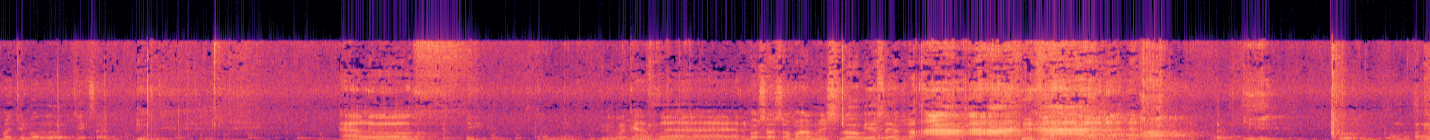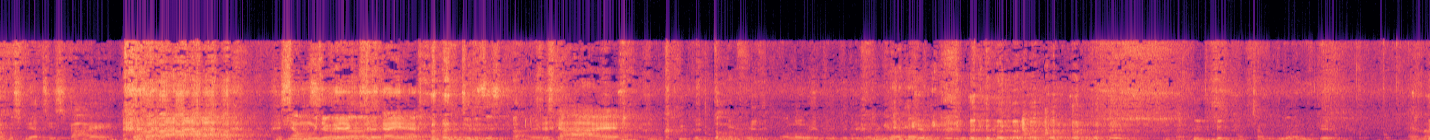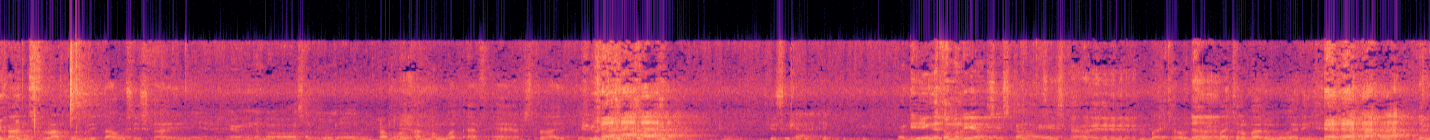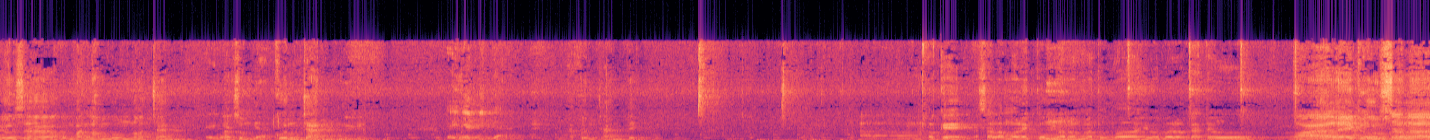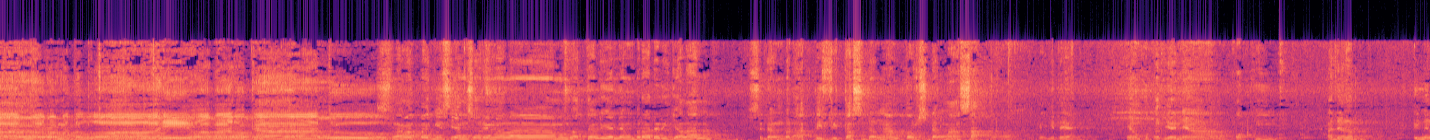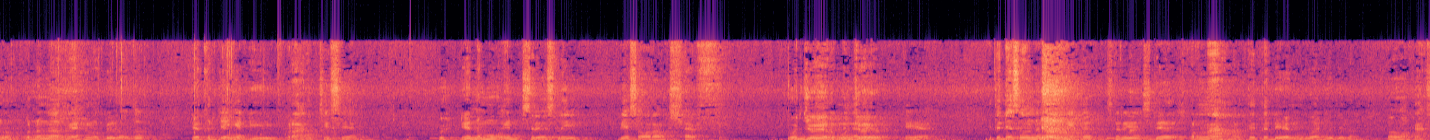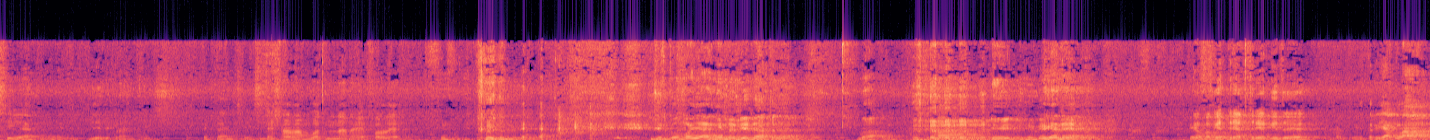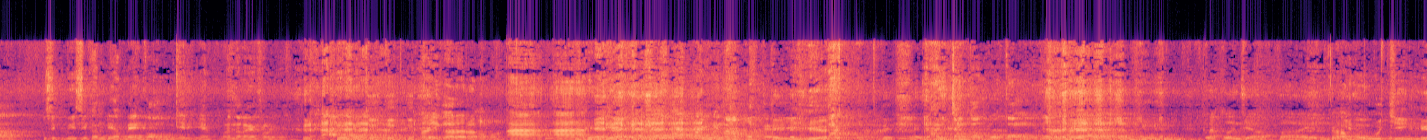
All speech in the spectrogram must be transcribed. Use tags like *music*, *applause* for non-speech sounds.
Baca baru cek sana. Halo, Ih, apa kabar? Gak usah so manis lo, biasa yang so ah ah ah. *laughs* Ah, i, Mentang-mentang habis lihat si Sky. *laughs* *laughs* Nyambung juga ya ke Siska ya. anjir sih saya. Siska AE. Temen gue follow itu itu juga anjir. *laughs* Macam. Bangke. Enak kan setelah aku beritahu si Sky, Iya, emang menambah wawasan burung. kamu akan membuat FR setelah itu. *laughs* Siska AE. Oh, diinget sama dia si Si Sky. Sky. Bacol udah bacol baru gua nih. udah nggak usah umpan lambung nocan, langsung tiga. kuncan. E-nya tiga. Akun cantik. Ah, Oke, assalamualaikum warahmatullahi wabarakatuh. Waalaikumsalam warahmatullahi wabarakatuh. Selamat pagi, siang, sore, malam buat kalian yang berada di jalan, sedang beraktivitas, sedang ngantor, sedang masak, Wah, kayak gitu ya. Yang pekerjaannya koki. Ada ini loh pendengarnya Hello Belo itu dia kerjanya di Perancis ya. Wih. Dia nemuin seriously dia seorang chef. Bonjour, bonjour. Iya. Itu dia selalu dengerin itu, serius. Dia pernah waktu itu DM gua dia bilang, "Bang, makasih ya." gitu. Dia di Prancis. Di Perancis. Eh salam buat Menara Eiffel ya. *laughs* Anjir gue bayangin loh dia datang Mbak Dia *laughs* kan ya Gak pakai teriak-teriak gitu ya? Ya, teriak lah Bisik-bisik kan dia bengkong jadinya Mana rivalnya *laughs* Apalagi kalau lo ngomong ah ah. Pengen apa Iya. Lancang kau bokong Kelakuan siapa ya? Kamu kucing.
